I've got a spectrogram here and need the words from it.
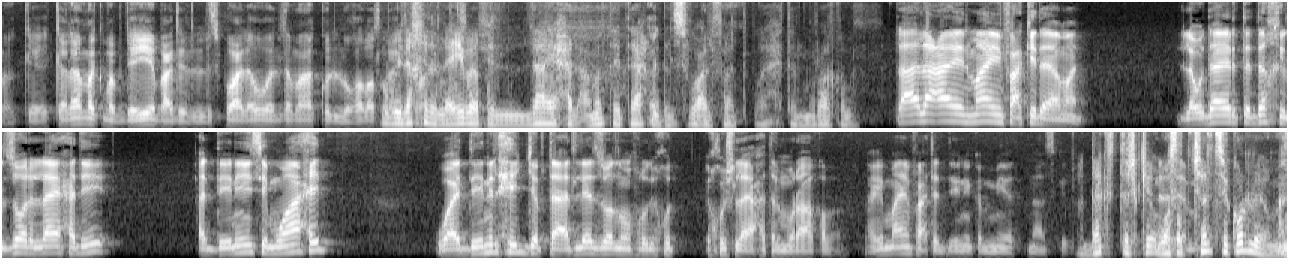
okay. كلامك مبدئيا بعد الأسبوع الأول ده ما كله غلط هو بيدخل اللعيبة. في اللائحة اللي عملتها انت يا احمد الأسبوع اللي فات لائحة المراقبة. لا لاعين ما ينفع كده يا man. لو داير تدخل زول اللائحة دي أديني اسم واحد وأديني الحجة بتاعت ليه الزول المفروض يخد. يخش لائحة المراقبة. لكن ما ينفع تديني كمية ناس كده. اداك التشكيل وسط. تشيلسي كله يا man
